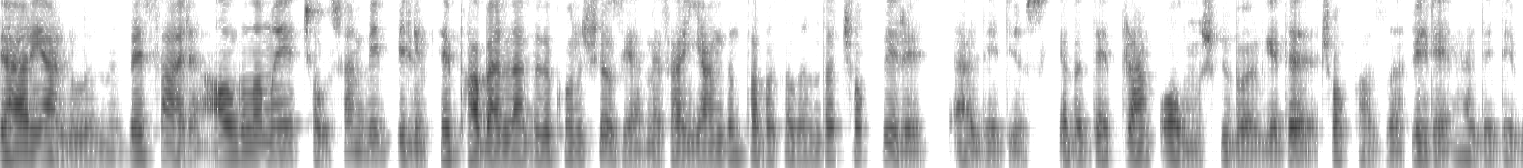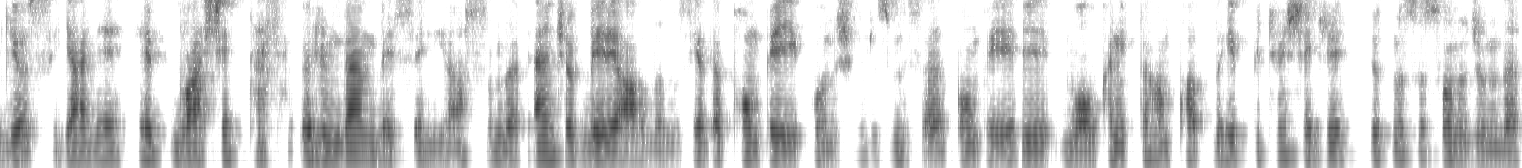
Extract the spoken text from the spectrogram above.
değer yargılarını vesaire algılamaya çalışan bir bilim. Hep haberlerde de konuşuyoruz ya mesela yangın tabakalarında çok veri elde ediyoruz ya da deprem olmuş bir bölgede çok fazla veri elde edebiliyoruz. Yani hep vahşetten, ölümden besleniyor aslında. En çok veri aldığımız ya da Pompei'yi konuşuyoruz mesela. Pompei bir volkanik dağın patlayıp bütün şehri yutması sonucunda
